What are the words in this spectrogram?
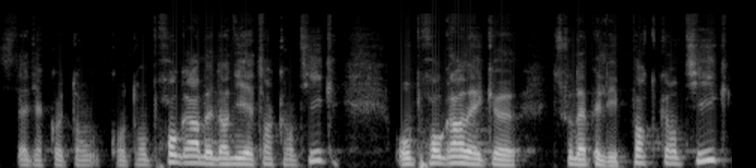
C'est-à-dire que quand on, quand on, programme un ordinateur quantique, on programme avec ce qu'on appelle les portes quantiques,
